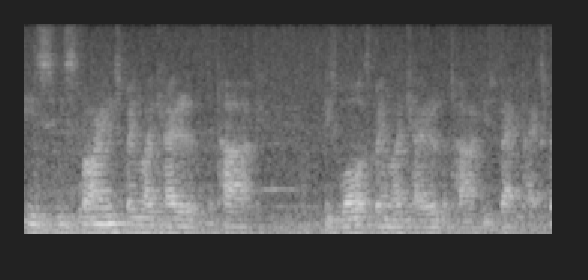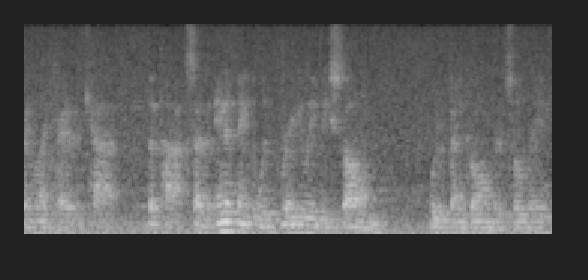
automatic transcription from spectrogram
his, his phone's been located at the park, his wallet's been located at the park, his backpack's been located at the car, the park. So that anything that would regularly be stolen would have been gone, but it's all there.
